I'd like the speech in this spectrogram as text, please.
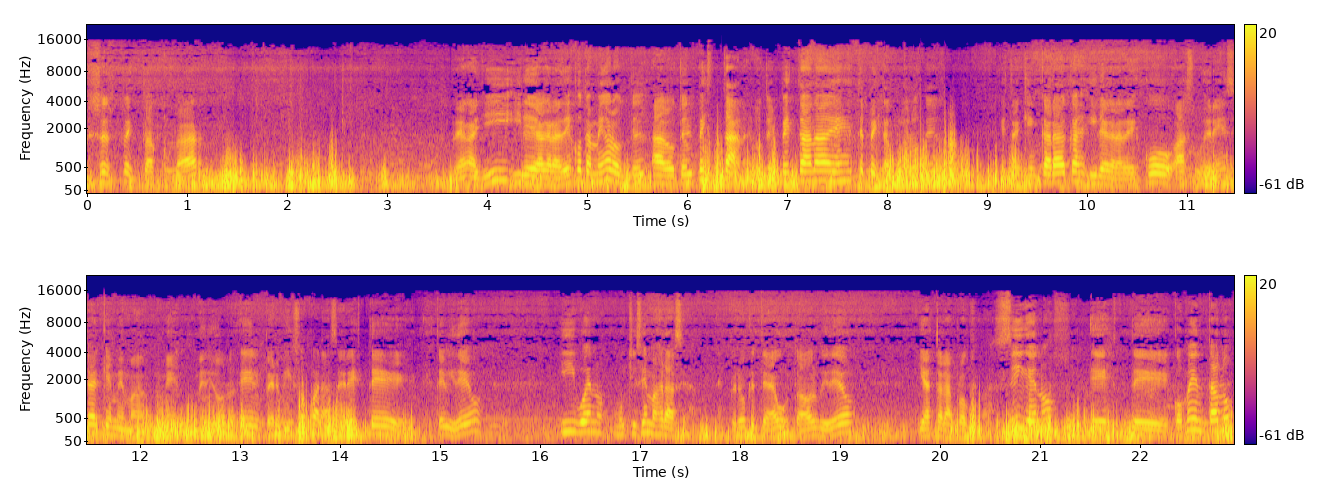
Es espectacular. Vean allí y le agradezco también al hotel, al hotel Pestana. El Hotel Pestana es este espectacular hotel que está aquí en Caracas y le agradezco a sugerencia que me, me, me dio el permiso para hacer este, este video. Y bueno, muchísimas gracias. Espero que te haya gustado el video y hasta la próxima. Síguenos, este, coméntalo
